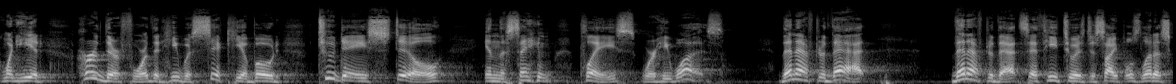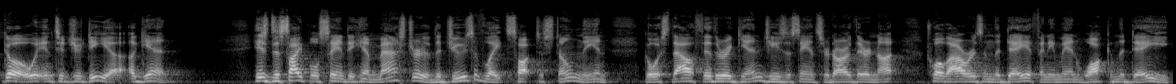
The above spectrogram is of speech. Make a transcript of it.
when he had heard, therefore, that he was sick, he abode two days still in the same place where he was. Then after that, then after that, saith he to his disciples, Let us go into Judea again. His disciples saying to him, Master, the Jews of late sought to stone thee, and goest thou thither again? Jesus answered, Are there not twelve hours in the day? If any man walk in the day, he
